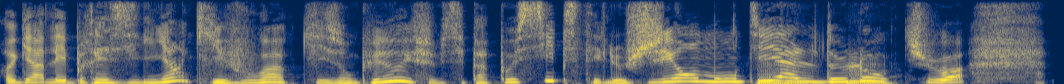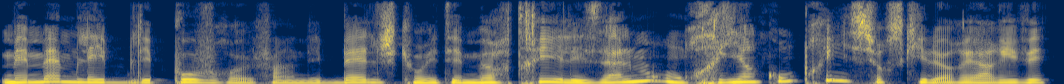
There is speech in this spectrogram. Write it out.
regarde les Brésiliens qui voient qu'ils ont plus d'eau, ils c'est pas possible, c'était le géant mondial Mmh, de l'eau, mmh. tu vois. Mais même les, les pauvres, enfin les Belges qui ont été meurtris et les Allemands ont rien compris sur ce qui leur est arrivé.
